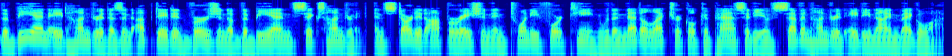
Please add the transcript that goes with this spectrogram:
The BN 800 is an updated version of the BN 600, and started operation in 2014 with a net electrical capacity of 789 MW.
